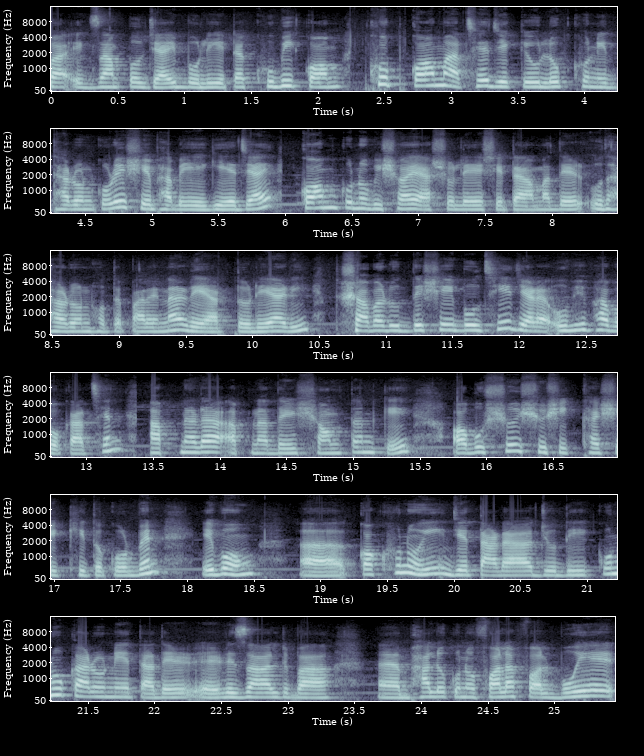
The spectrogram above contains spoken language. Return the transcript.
বা এক্সাম্পল যাই বলি, এটা খুবই কম। খুব কম আছে যে কেউ লক্ষ্য নির্ধারণ করে সেভাবে এগিয়ে যায়। কম কোনো বিষয় আসলে সেটা আমাদের উদাহরণ হতে পারে না রেয়ার তো রেয়ারই সবার উদ্দেশ্যেই বলছি, যারা অভিভাবক আছেন, আপনারা আপনাদের সন্তানকে অবশ্যই সুশিক্ষায় শিক্ষিত করবেন এবং কখনোই যে তারা যদি কোনো কারণে তাদের রেজাল্ট বা ভালো কোনো ফলাফল বয়ে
